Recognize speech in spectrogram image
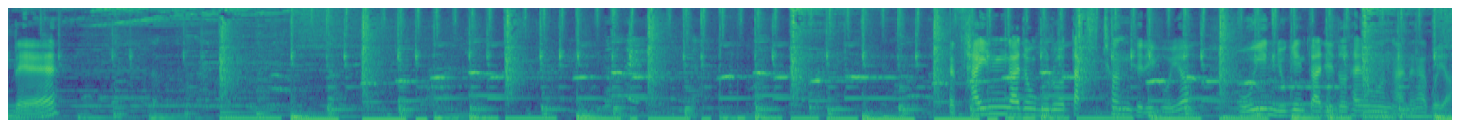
네. 사인 가족으로 딱 추천드리고요. 5인, 6인까지도 사용은 가능하고요.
